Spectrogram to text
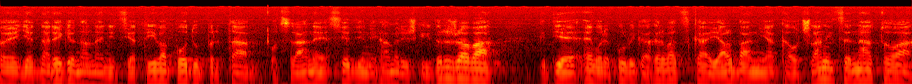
to je jedna regionalna inicijativa poduprta od strane Sjedinjenih američkih država, gdje evo Republika Hrvatska i Albanija kao članice NATO-a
